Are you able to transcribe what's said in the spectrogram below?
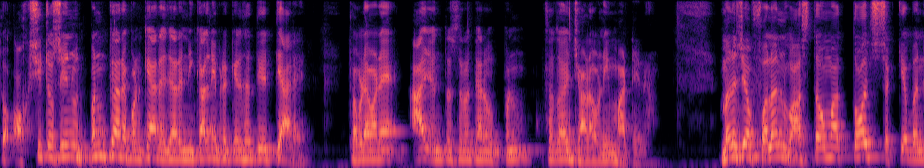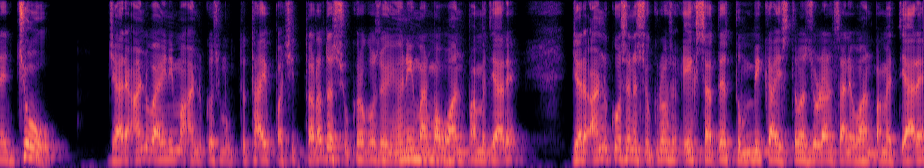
તો ઓક્સિટોસિન ઉત્પન્ન કરે, પણ ક્યારે? જ્યારે નિકાલની પ્રક્રિયા થતી હોય ત્યારે. તો આપણે માટે આ જ અંતસ્ત્રો ત્યારે ઉત્પન્ન થતા હોય જાળવણી માટેના. મનુષ્ય ફલન વાસ્તવમાં તો જ શક્ય બને જો જ્યારે અંડવાહિનીમાં અંડકોષ મુક્ત થાય, પછી તરત જ શુક્રકોષો યોની માર્ગમાં વહન પામે ત્યારે, જ્યારે અંડકોષ અને શુક્રકોષ એક સાથે તુંબિકા ઇસ્તમા જોડાણ સ્થાને વહન પામે ત્યારે,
